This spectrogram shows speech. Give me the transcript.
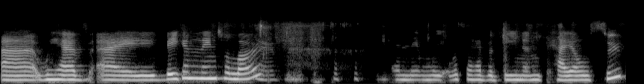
Uh, we have a vegan lentil loaf, and then we also have a bean and kale soup.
